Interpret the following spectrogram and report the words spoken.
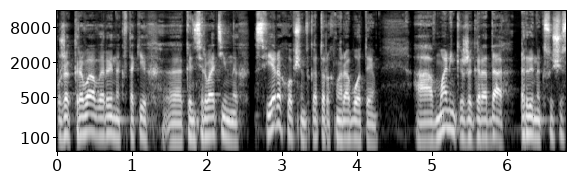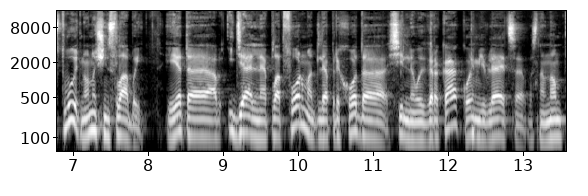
уже кровавый рынок в таких э, консервативных сферах, в общем, в которых мы работаем. А в маленьких же городах рынок существует, но он очень слабый. И это идеальная платформа для прихода сильного игрока, коим является в основном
